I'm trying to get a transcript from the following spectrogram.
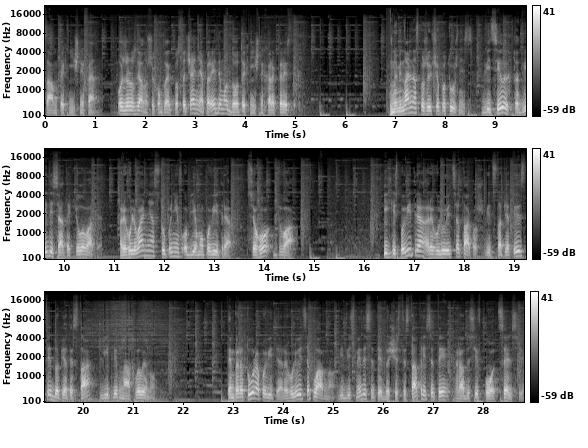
сам технічний фен. Отже, розглянувши комплект постачання, перейдемо до технічних характеристик. Номінальна споживча потужність 2,2 кВт. Регулювання ступенів об'єму повітря всього 2. Кількість повітря регулюється також від 150 до 500 літрів на хвилину. Температура повітря регулюється плавно від 80 до 630 градусів по Цельсію.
